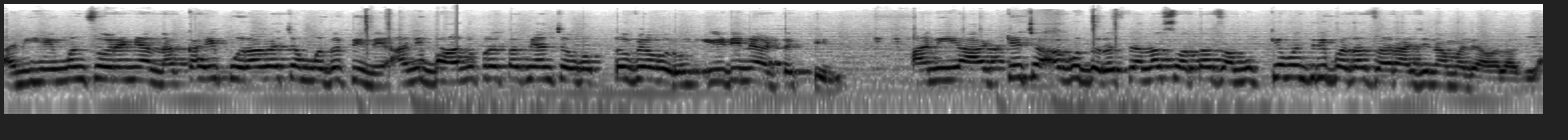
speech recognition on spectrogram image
आणि हेमंत सोरेन यांना काही पुराव्याच्या मदतीने आणि भानुप्रताप यांच्या वक्तव्यावरून ईडीने अटक केली. आणि या अटकेच्या अगोदरच त्यांना स्वतःचा मुख्यमंत्री पदाचा राजीनामा द्यावा लागला.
